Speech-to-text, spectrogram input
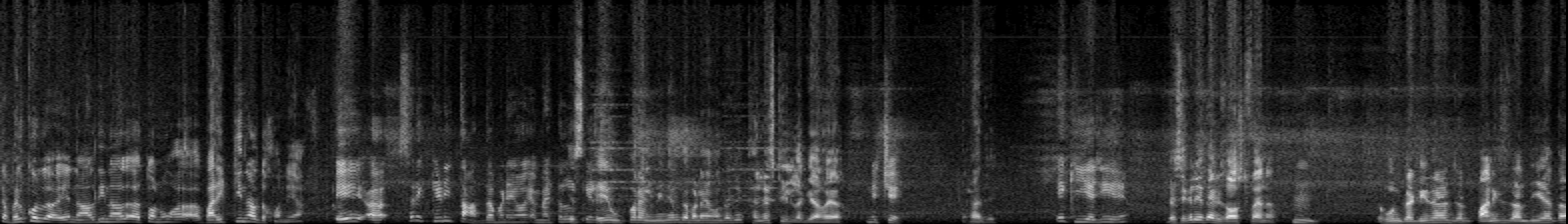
ਤਾਂ ਬਿਲਕੁਲ ਇਹ ਨਾਲ ਦੀ ਨਾਲ ਤੁਹਾਨੂੰ ਬਾਰੀਕੀ ਨਾਲ ਦਿਖਾਉਂਦੇ ਆ ਇਹ ਸਰ ਇਹ ਕਿਹੜੀ ਧਾਤ ਦਾ ਬਣਿਆ ਹੋਇਆ ਮੈਟਲ ਕਿਹੜੇ? ਇਹ ਉੱਪਰ ਐਲੂਮੀਨੀਅਮ ਦਾ ਬਣਿਆ ਹੁੰਦਾ ਜੀ ਥੱਲੇ ਸਟੀਲ ਲੱਗਿਆ ਹੋਇਆ। ਨੀਚੇ। ਹਾਂਜੀ। ਇਹ ਕੀ ਹੈ ਜੀ ਇਹ? ਬੇਸਿਕਲੀ ਇਹ ਤਾਂ ਐਗਜ਼ੌਸਟ ਫੈਨ ਹੈ। ਹੂੰ। ਹੁਣ ਗੱਡੀ ਦਾ ਜਦ ਪਾਣੀ 'ਚ ਜਾਂਦੀ ਹੈ ਤਾਂ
